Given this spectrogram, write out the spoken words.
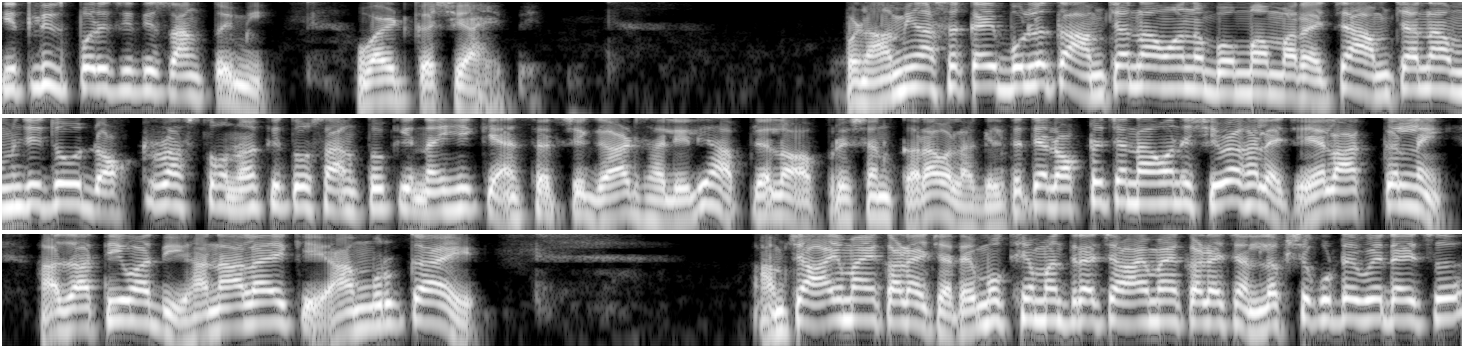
तिथलीच परिस्थिती सांगतोय मी. वाईट कशी आहे ते. पण आम्ही असं काही बोललो तर आमच्या नावानं बोंबा मारायच्या आमच्या नाव म्हणजे जो डॉक्टर असतो ना की तो सांगतो की नाही ही कॅन्सरची गाठ झालेली आपल्याला ऑपरेशन करावं लागेल. तर त्या डॉक्टरच्या नावाने शिव्या घालायचे याला अक्कल नाही. हा जातीवादी हा नालायक आहे हा मूर्ख आहे. आमच्या आयमाय काढायच्या. त्या मुख्यमंत्र्याच्या आयमाय काढायच्या. लक्ष कुठे वेधायचं?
